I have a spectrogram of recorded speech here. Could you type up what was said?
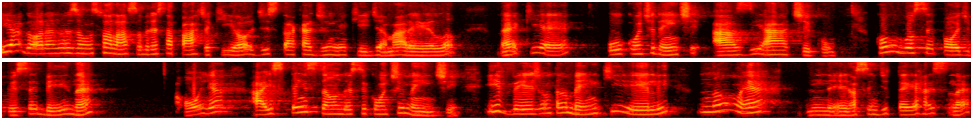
e agora nós vamos falar sobre essa parte aqui, ó, destacadinha aqui de amarela, né, que é o continente asiático. Como você pode perceber, né, olha a extensão desse continente. E vejam também que ele não é, né, assim, de terras, né,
